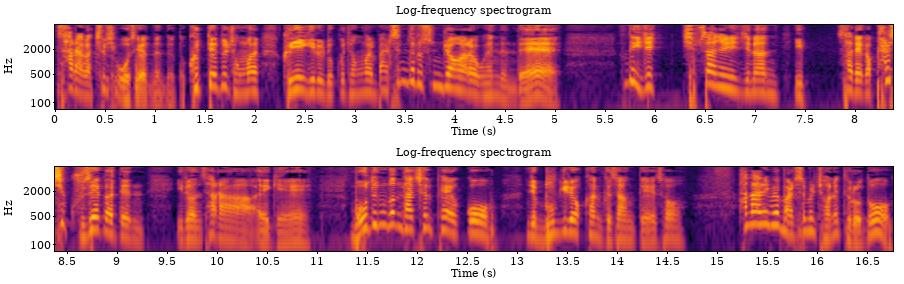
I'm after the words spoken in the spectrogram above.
사라가 75세였는데도 그때도 정말 그 얘기를 듣고 정말 말씀대로 순종하라고 했는데 근데 이제 14년이 지난 이 사례가 89세가 된 이런 사라에게 모든 건 다 실패했고 이제 무기력한 그 상태에서 하나님의 말씀을 전해 들어도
